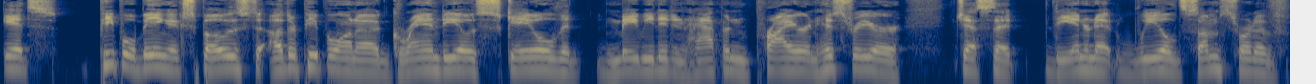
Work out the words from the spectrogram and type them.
it's people being exposed to other people on a grandiose scale that maybe didn't happen prior in history, or just that the internet wields some sort of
